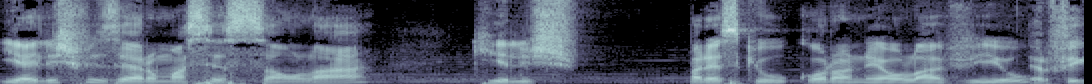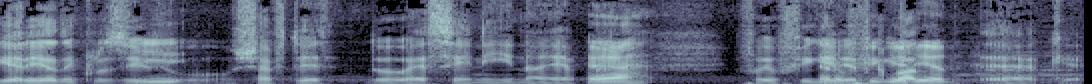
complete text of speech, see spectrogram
E aí eles fizeram uma sessão lá que eles. Parece que o coronel lá viu. Era o Figueiredo, inclusive, E- o chefe do, do SNI na época. É, Foi o Figueiredo, Era o Figueiredo. que, é, que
